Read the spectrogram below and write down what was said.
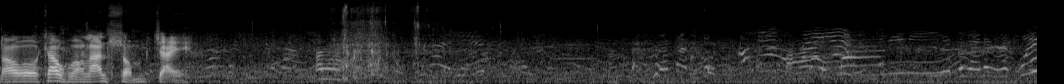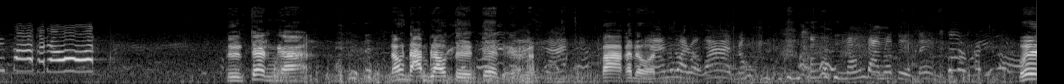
เราเช่าห่วงร้านสมใจ ตื่นเต้นนะน้องดำเราตื่นเต้นปลากระโดด นันวันบอกว่า น้องน้องน้องดำเราตื่นเต้นเฮ้ย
